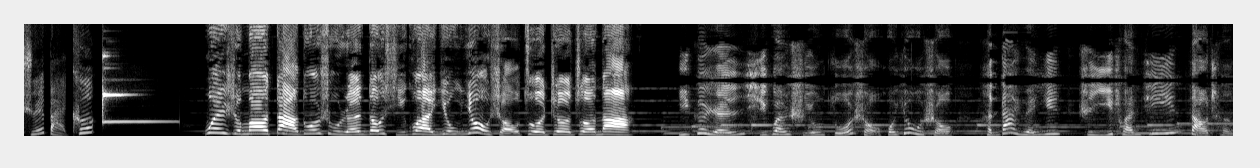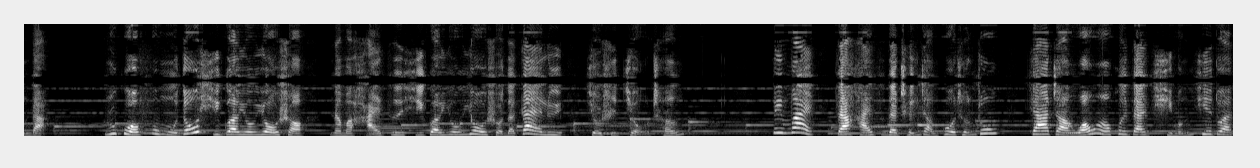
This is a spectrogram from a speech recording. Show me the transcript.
学百科。为什么大多数人都习惯用右手做这做那？一个人习惯使用左手或右手，很大原因是遗传基因造成的。如果父母都习惯用右手，那么孩子习惯用右手的概率就是九成。另外，在孩子的成长过程中，家长往往会在启蒙阶段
